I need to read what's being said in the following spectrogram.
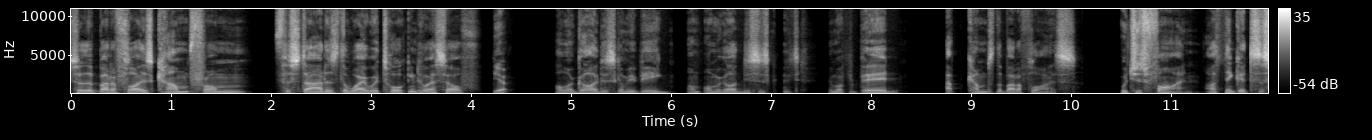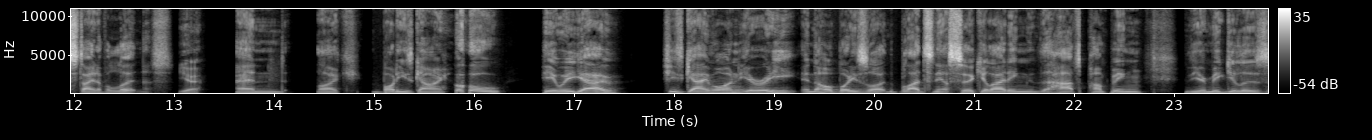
So the butterflies come from, for starters, the way we're talking to ourselves. Yep. Oh my God, this is going to be big. Oh, oh my God, this is, am I prepared? Up comes the butterflies, which is fine. I think it's a state of alertness. Yeah, And like, body's going, oh, here we go. She's game on. you're ready? And the whole body's like, the blood's now circulating, the heart's pumping, the amygdala's,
